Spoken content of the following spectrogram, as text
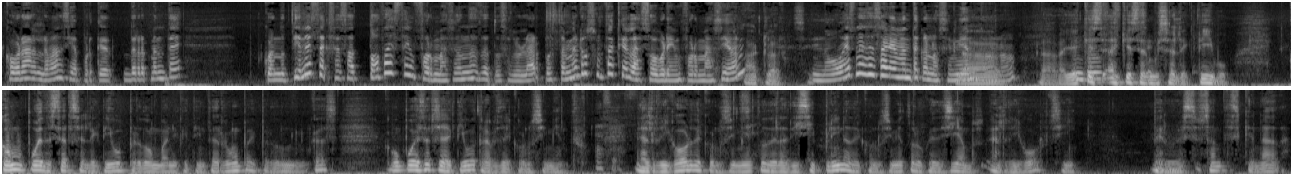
cobra relevancia, porque de repente cuando tienes acceso a toda esta información desde tu celular, pues también resulta que la sobreinformación ah, claro. no es necesariamente conocimiento, ¿no? Claro, hay, que, hay que ser muy selectivo. ¿Cómo puede ser selectivo? Perdón, Vani, que te interrumpa y perdón, Lucas. ¿Cómo puede ser selectivo? A través del conocimiento. Así es. Del rigor del conocimiento, de la disciplina del conocimiento, lo que decíamos. El rigor, sí. Pero eso es antes que nada.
